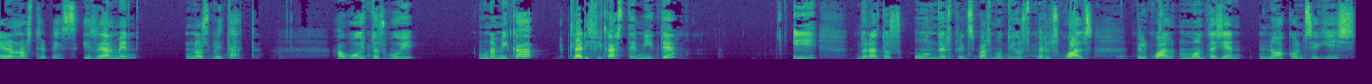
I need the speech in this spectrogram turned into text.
en el nostre pes. I realment no és veritat. Avui us vull una mica clarificar este mite i donar-vos un dels principals motius pels quals, pel qual molta gent no aconsegueix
